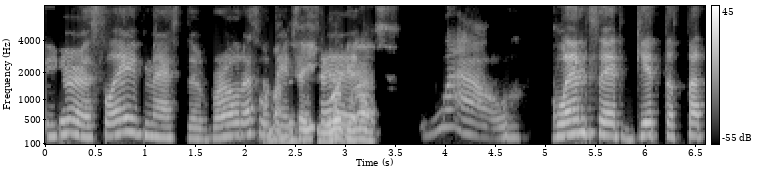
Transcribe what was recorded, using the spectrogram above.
you're a slave master, bro. That's I'm what about they to say just working said. us. Wow. Glenn said, "Get the fuck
